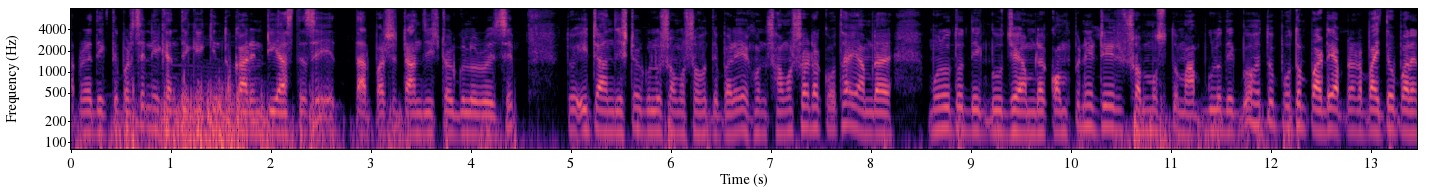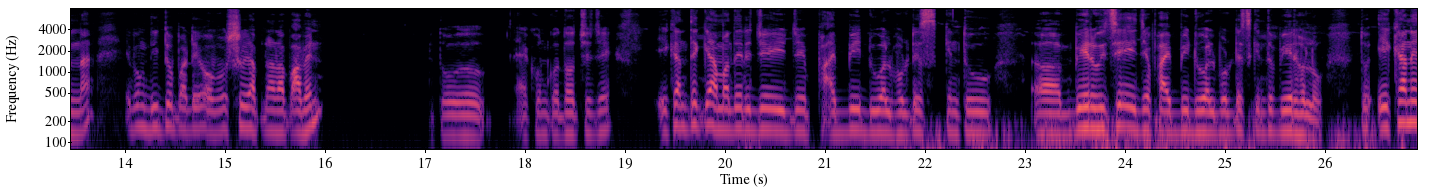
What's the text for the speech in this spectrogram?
আপনারা দেখতে পাচ্ছেন এখান থেকে কিন্তু কারেন্টটি আসতেছে, তার পাশে ট্রানজিস্টরগুলো রয়েছে। তো এই ট্রানজিস্টরগুলো সমস্যা হতে পারে। এখন সমস্যাটা কোথায়? আমরা মূলত দেখব যে আমরা কম্পোনেন্টের সমস্ত মাপগুলো দেখব। হয়তো প্রথম পার্টে আপনারা পাইতেও পারেন না এবং দ্বিতীয় পার্টে অবশ্যই আপনারা পাবেন। তো এখন কথা হচ্ছে যে, এখান থেকে আমাদের যে যে ফাইভ বি ডুয়াল ভোল্টেজ কিন্তু বের হয়েছে, এই যে ফাইভ বি ডুয়াল ভোল্টেজ কিন্তু বের হলো। তো এখানে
